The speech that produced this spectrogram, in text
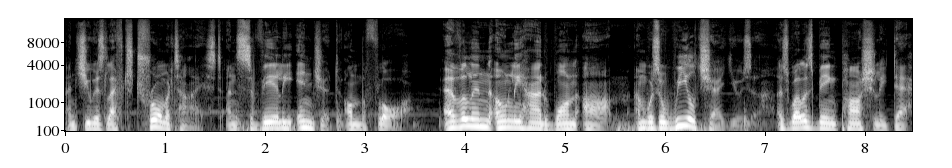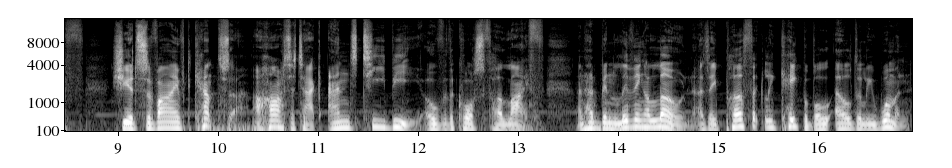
and she was left traumatized and severely injured on the floor. Evelyn only had one arm and was a wheelchair user, as well as being partially deaf. She had survived cancer, a heart attack, and TB over the course of her life, and had been living alone as a perfectly capable elderly woman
